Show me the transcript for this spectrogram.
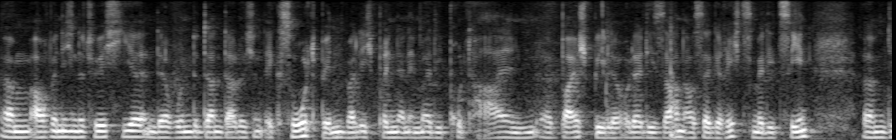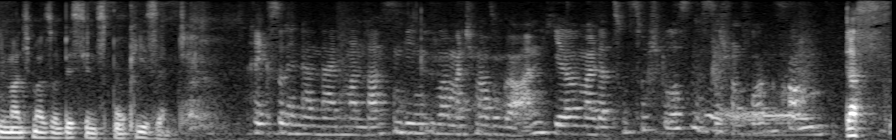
Ähm, auch wenn ich natürlich hier in der Runde dann dadurch ein Exot bin, weil ich bringe dann immer die brutalen äh, Beispiele oder die Sachen aus der Gerichtsmedizin, ähm, die manchmal so ein bisschen spooky sind. Regst du denn dann deinen Mandanten gegenüber manchmal sogar an, hier mal dazu zu stoßen? Ist das schon vorgekommen? Das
